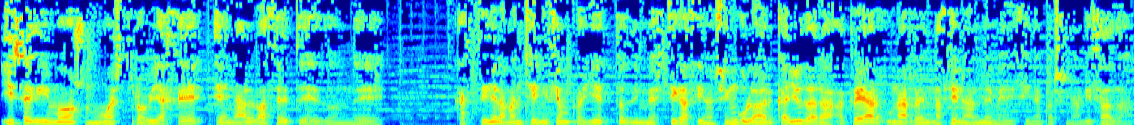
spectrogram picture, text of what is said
Y seguimos nuestro viaje en Albacete, donde Castilla-La Mancha inicia un proyecto de investigación singular que ayudará a crear una red nacional de medicina personalizada.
